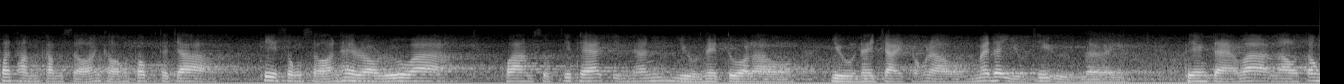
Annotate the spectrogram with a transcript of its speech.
พระธรรมคำสอนของพระพุทธเจ้า ที่ทรงสอนให้เรารู้ว่าความสุขที่แท้จริงนั้นอยู่ในตัวเรา อยู่ในใจของเราไม่ได้อยู่ที่อื่นเลย เพียงแต่ว่าเราต้อง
